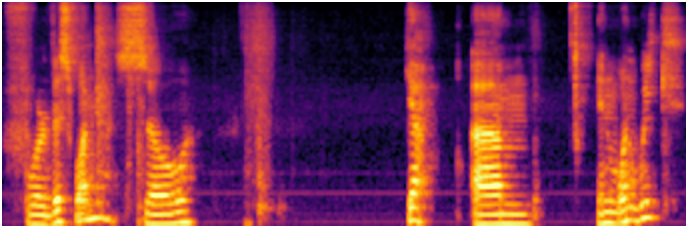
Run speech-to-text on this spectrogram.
for this one. So, yeah, um, in one week,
